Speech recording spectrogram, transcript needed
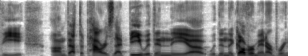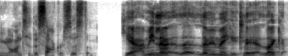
the um, that the powers that be within the uh, within the government are bringing onto the soccer system. Yeah, I mean, let, let, let me make it clear. Like,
